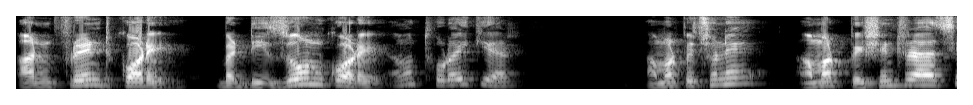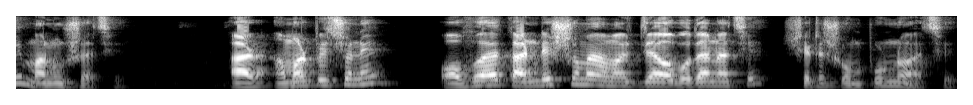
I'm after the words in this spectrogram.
আনফ্রেন্ড করে বা ডিজোন করে, আমার থোড়াই কেয়ার আমার পেছনে আমার পেশেন্টরা আছে, মানুষ আছে। আর আমার পেছনে অভয়া কাণ্ডের সময় আমার যা অবদান আছে, সেটা সম্পূর্ণ আছে।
